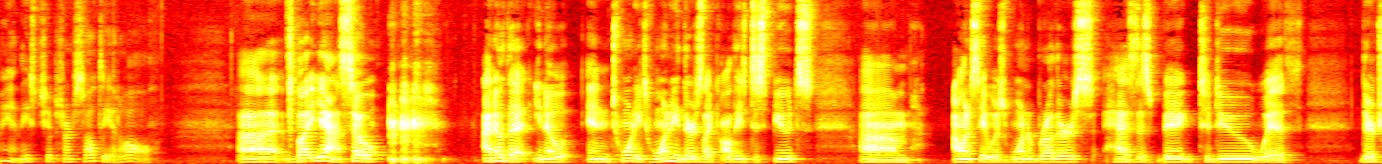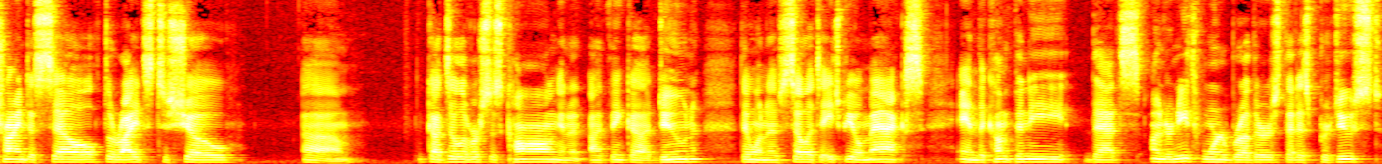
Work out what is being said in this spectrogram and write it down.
man, these chips aren't salty at all. Uh, but yeah, so I know that you know in 2020 there's like all these disputes. Um, I want to say it was Warner Brothers has this big to do with they're trying to sell the rights to show um, Godzilla versus Kong and uh, I think uh, Dune. They want to sell it to HBO Max, and the company that's underneath Warner Brothers that has produced,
